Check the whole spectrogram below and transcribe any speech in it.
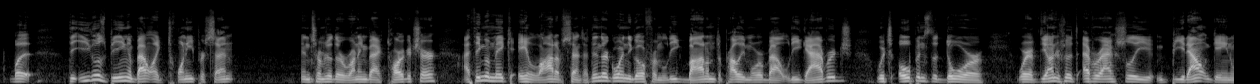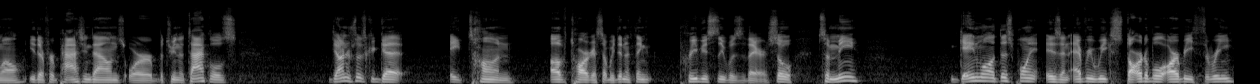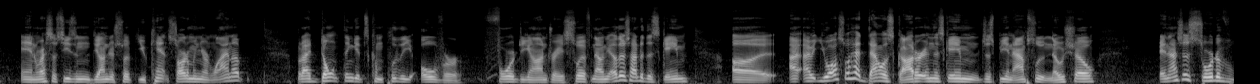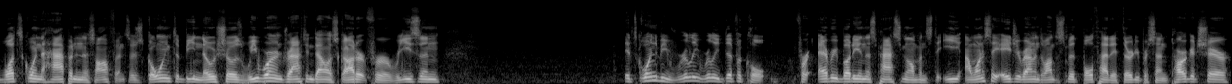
But the Eagles being about like 20% in terms of their running back target share, I think would make a lot of sense. I think they're going to go from league bottom to probably more about league average, which opens the door where if D'Andre Swift ever actually beat out Gainwell, either for passing downs or between the tackles, D'Andre Swift could get a ton of targets that we didn't think previously was there. So to me, Gainwell at this point is an every week startable RB3, and rest of season, D'Andre Swift, you can't start him in your lineup, but I don't think it's completely over for D'Andre Swift. Now, on the other side of this game, uh, I, I, you also had Dallas Goedert in this game just be an absolute no show. And that's just sort of what's going to happen in this offense. There's going to be no shows. We weren't drafting Dallas Goedert for a reason. It's going to be really, really difficult for everybody in this passing offense to eat. I want to say A.J. Brown and Devonta Smith both had a 30% target share.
